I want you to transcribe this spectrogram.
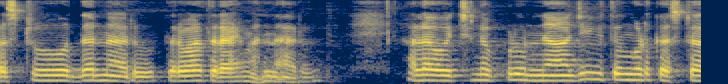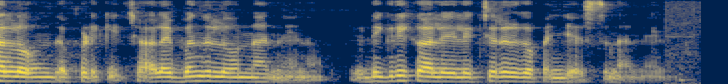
ఫస్ట్ వద్దన్నారు తర్వాత రాయమన్నారు. అలా వచ్చినప్పుడు నా జీవితం కూడా కష్టాల్లో ఉంది అప్పటికి. చాలా ఇబ్బందుల్లో ఉన్నాను నేను. డిగ్రీ కాలేజ్ లెక్చరర్గా పనిచేస్తున్నాను నేను.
